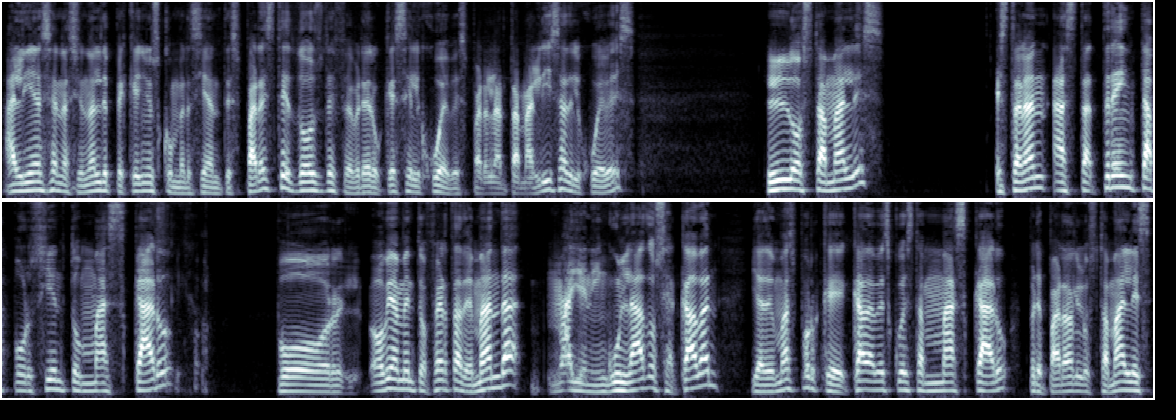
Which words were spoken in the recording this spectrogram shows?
Alianza Nacional de Pequeños Comerciantes, para este 2 de febrero, que es el jueves, para la tamaliza del jueves, los tamales estarán hasta 30% más caro por, obviamente, oferta-demanda, no hay en ningún lado, se acaban, y además porque cada vez cuesta más caro preparar los tamales.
